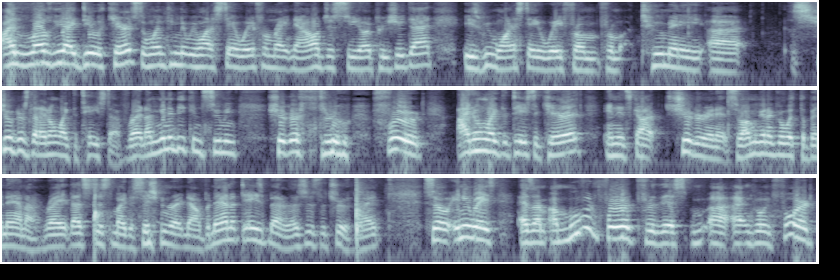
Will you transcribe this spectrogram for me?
I love the idea with carrots. The one thing that we want to stay away from right now, just so you know, I appreciate that, is we want to stay away from from too many uh, sugars that I don't like the taste of. Right? I'm going to be consuming sugar through fruit. I don't like the taste of carrot, and it's got sugar in it, so I'm going to go with the banana. Right? That's just my decision right now. Banana tastes better. That's just the truth. Right? So, anyways, as I'm, I'm moving forward for this uh, and going forward,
